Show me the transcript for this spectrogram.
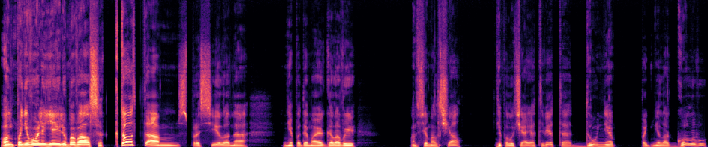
Он поневоле ей любовался. «Кто там?» – спросила она, не поднимая головы. Он все молчал, не получая ответа. Дуня подняла голову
